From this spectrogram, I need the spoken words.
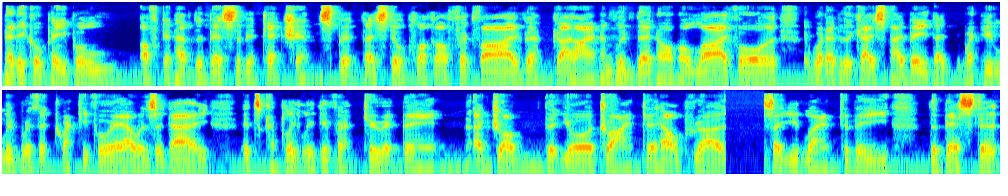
medical people often have the best of intentions, but they still clock off at five and go home and mm. live their normal life, or whatever the case may be. That when you live with it 24 hours a day, it's completely different to it being a job that you're trying to help. Uh, so you learn to be the best at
